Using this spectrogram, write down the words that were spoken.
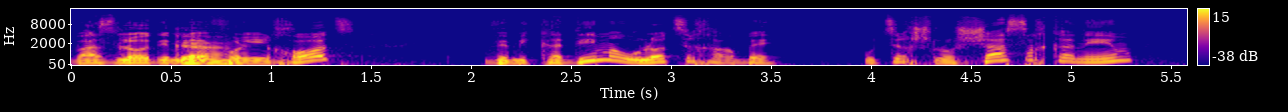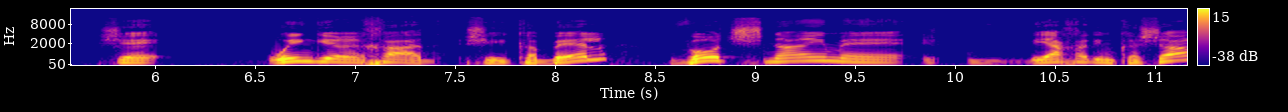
ואז לא יודעים כן. לאיפה ללחוץ, ומקדימה הוא לא צריך הרבה. הוא צריך שלושה שחקנים, שווינגר אחד שיקבל, ועוד שניים אה, ביחד עם קשר,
